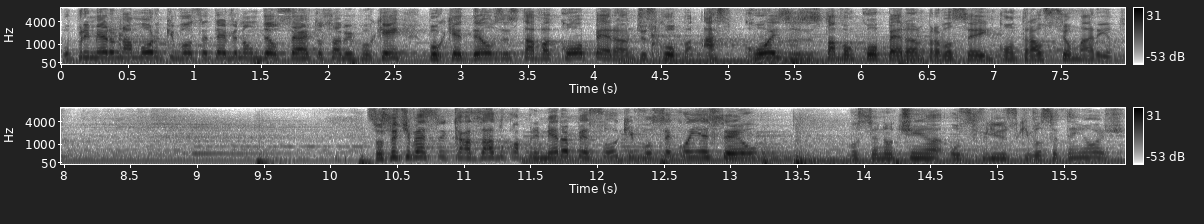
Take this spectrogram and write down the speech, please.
O primeiro namoro que você teve não deu certo, sabe por quê? Porque Deus estava cooperando. Desculpa, as coisas estavam cooperando para você encontrar o seu marido. Se você tivesse casado com a primeira pessoa que você conheceu, você não tinha os filhos que você tem hoje.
